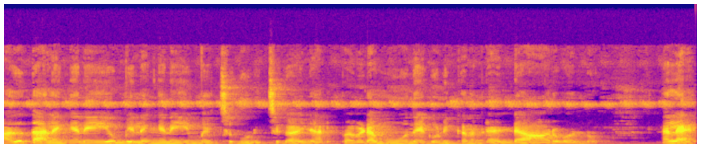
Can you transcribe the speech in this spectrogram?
അത് തലങ്ങനെയും വിലങ്ങനെയും വെച്ച് ഗുണിച്ച് കഴിഞ്ഞാൽ ഇപ്പോൾ ഇവിടെ മൂന്നേ ഗുണിക്കണം രണ്ട് ആറ് വന്നു. അല്ലേ?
